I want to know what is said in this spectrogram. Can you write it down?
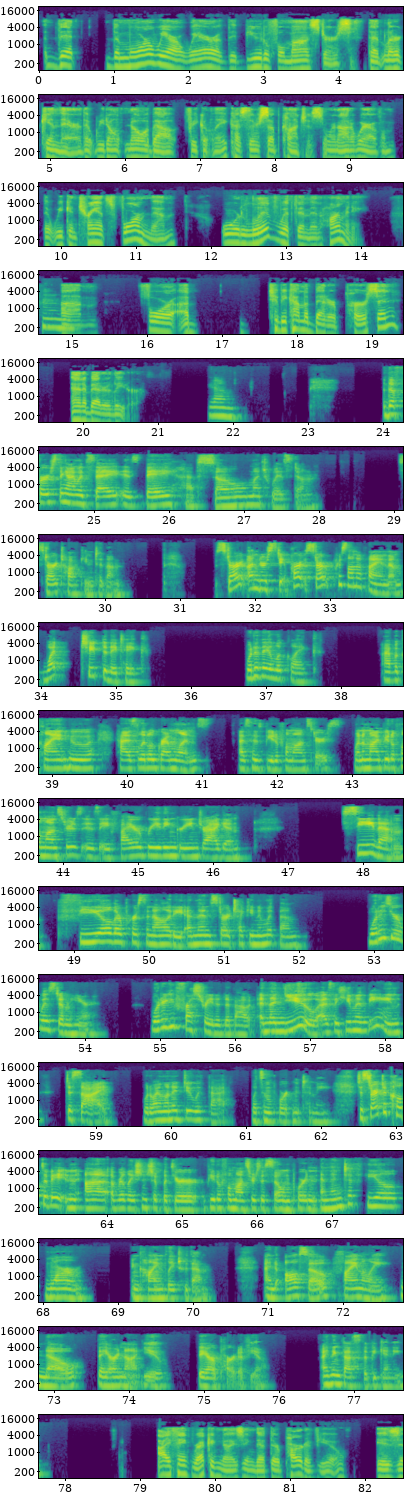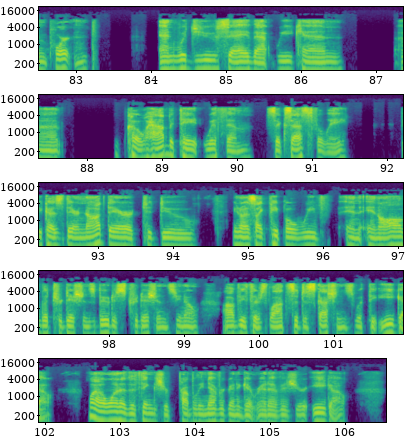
that the more we are aware of the beautiful monsters that lurk in there that we don't know about frequently because they're subconscious and we're not aware of them, that we can transform them or live with them in harmony mm. um, for a to become a better person and a better leader. Yeah. The first thing I would say is they have so much wisdom. Start talking to them start understand part start personifying them what shape do they take what do they look like i have a client who has little gremlins as his beautiful monsters one of my beautiful monsters is a fire breathing green dragon see them feel their personality and then start checking in with them what is your wisdom here what are you frustrated about and then you as the human being decide what do i want to do with that what's important to me. To start to cultivate an, uh, a relationship with your beautiful monsters is so important. And then to feel warm and kindly to them. And also, finally, know they are not you. They are part of you. I think that's the beginning. I think recognizing that they're part of you is important. And would you say that we can uh, cohabitate with them successfully because they're not there to do you know it's like people we've in in all the traditions buddhist traditions you know obviously there's lots of discussions with the ego well one of the things you're probably never going to get rid of is your ego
